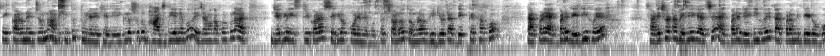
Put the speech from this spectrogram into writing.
সেই কারণের জন্য আমি কিন্তু তুলে রেখে দিই। এগুলো শুধু ভাঁজ দিয়ে নেব, এই জামা কাপড়গুলো আর যেগুলো ইস্ত্রি করা সেগুলো করে নেব। তো চলো তোমরাও ভিডিওটা দেখতে থাকো। তারপরে একবারে রেডি হয়ে সাড়ে ছটা বেজেই গেছে, একবারে রেডি হয়ে তারপর আমি বেরোবো।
